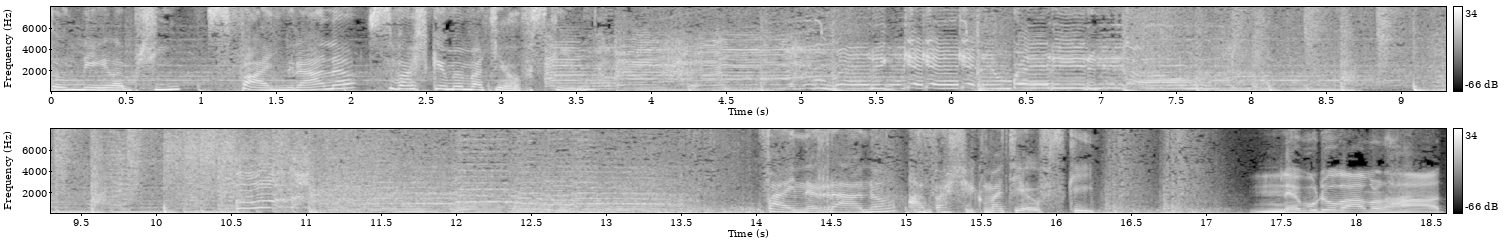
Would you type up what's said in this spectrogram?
to nejlepší z Fajn rána s Vaškem Matějovským. Ready, get, ready. Fajn ráno a Vašek Matějovský. Nebudu vám lhát,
